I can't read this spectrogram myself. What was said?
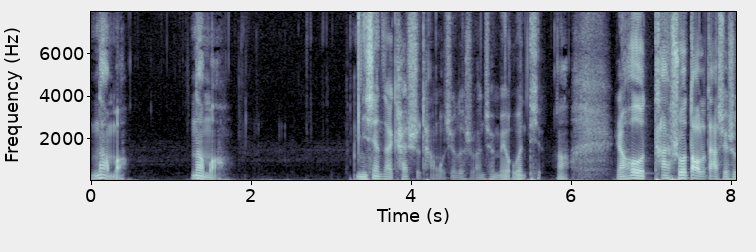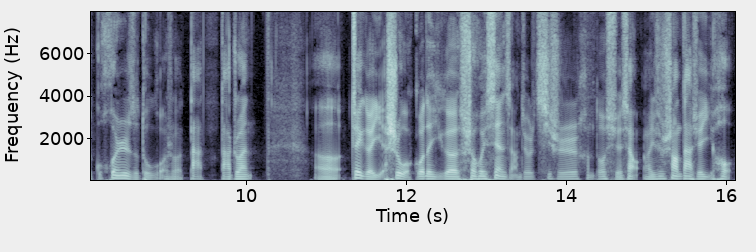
那么，那么，你现在开始谈，我觉得是完全没有问题啊。然后他说，到了大学是混日子度过，说大大专。呃，这个也是我国的一个社会现象，就是其实很多学校啊，尤其是上大学以后，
